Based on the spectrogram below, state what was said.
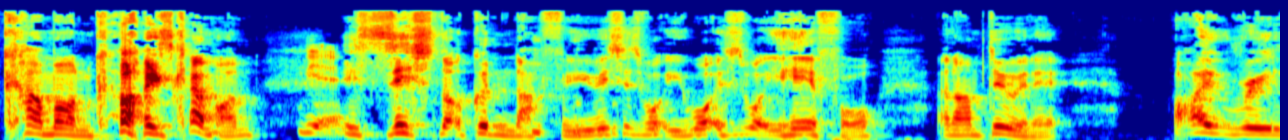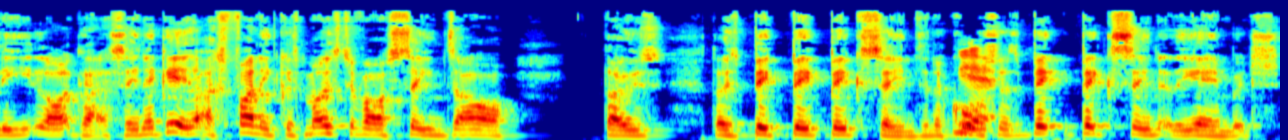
"Come on, guys, come on." Yeah. is this not good enough for you? This is what you want. This is what you're here for, and I'm doing it. I really like that scene. Again, it's funny because most of our scenes are those those big, big, big scenes, and of course, Yeah. there's a big, big scene at the end which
